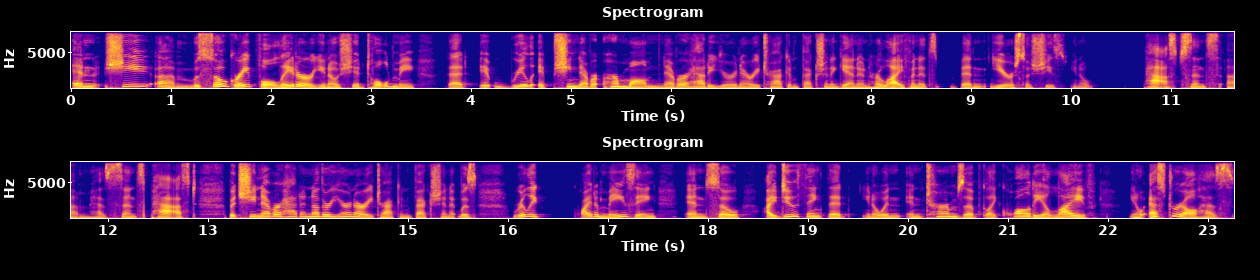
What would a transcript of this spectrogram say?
And she um, was so grateful. Later, you know, she had told me that it really, it, she never, her mom never had a urinary tract infection again in her life, and it's been years. So she's, you know, passed since um, has since passed, but she never had another urinary tract infection. It was really quite amazing. And so I do think that, you know, in, in terms of like quality of life, you know, estriol has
